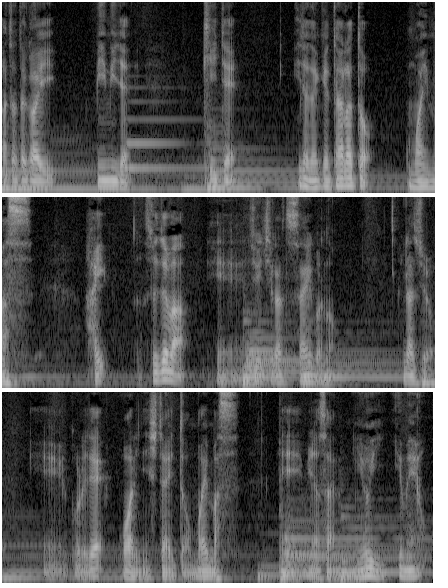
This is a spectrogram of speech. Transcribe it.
ー、温かい耳で聞いていただけたらと思います。はい。それでは、えー、11月最後のラジオ、えー、これで終わりにしたいと思います。えー、皆さん良い夢を。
